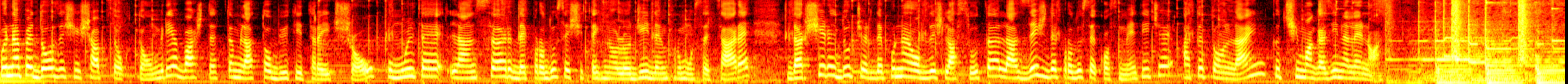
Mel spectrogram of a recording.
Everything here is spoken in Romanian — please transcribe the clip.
Până pe 27 octombrie vă așteptăm la Top Beauty Trade Show cu multe lansări de produse și tehnologii de înfrumusețare, dar și reduceri de până la 80% la zeci de produse cosmetice, atât online cât și magazinele noastre.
